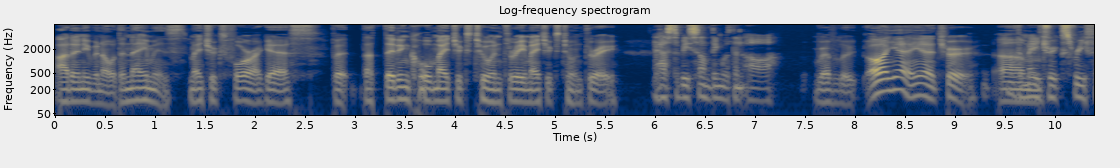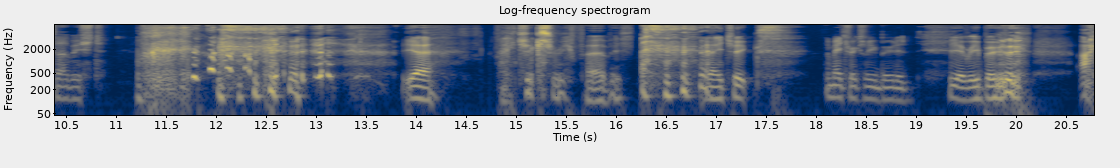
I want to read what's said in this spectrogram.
I don't even know what the name is. Matrix 4, I guess. But that they didn't call Matrix 2 and 3 Matrix 2 and 3. It has to be something with an R. Revolut. Oh, yeah, yeah, true. Um, the Matrix refurbished. yeah. Matrix refurbished. Matrix. The Matrix rebooted. Yeah, rebooted. I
